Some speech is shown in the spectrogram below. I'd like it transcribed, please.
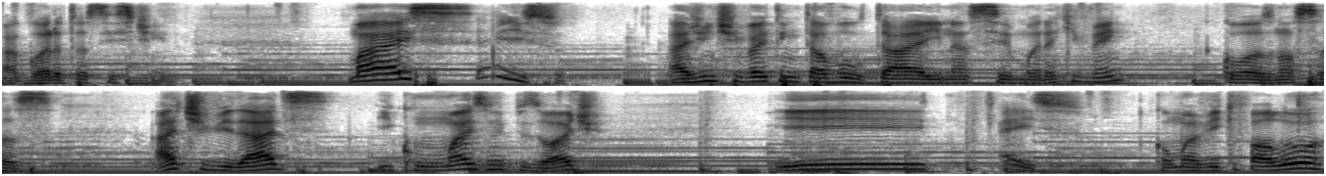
agora eu tô assistindo. Mas é isso. A gente vai tentar voltar aí na semana que vem com as nossas atividades e com mais um episódio. E é isso. Como a Vicky falou,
